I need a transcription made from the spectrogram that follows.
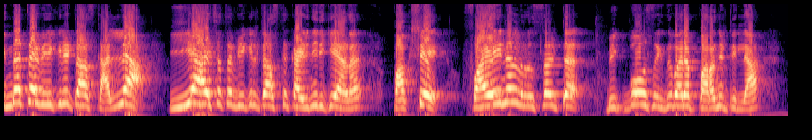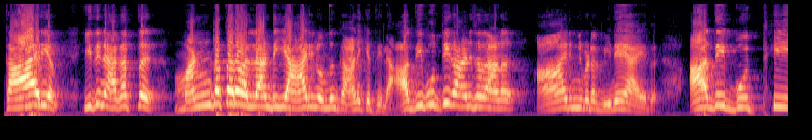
ഇന്നത്തെ വീക്കിലി ടാസ്ക് അല്ല ഈ ആഴ്ചത്തെ വീക്കിലി ടാസ്ക് കഴിഞ്ഞിരിക്കുകയാണ് പക്ഷേ ഫൈനൽ റിസൾട്ട് ബിഗ് ബോസ് ഇതുവരെ പറഞ്ഞിട്ടില്ല. കാര്യം ഇതിനകത്ത് മണ്ടത്തരം അല്ലാണ്ട് ഈ ഒന്നും കാണിക്കത്തില്ല. അതിബുദ്ധി കാണിച്ചതാണ് ആര്യൻ ഇവിടെ വിനയായത്. അതിബുദ്ധി.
